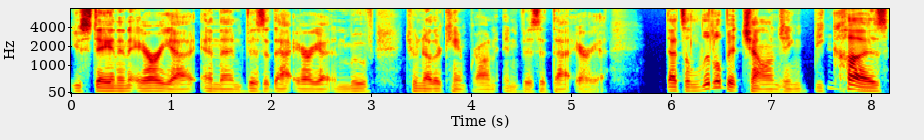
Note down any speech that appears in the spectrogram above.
You stay in an area and then visit that area and move to another campground and visit that area. That's a little bit challenging mm-hmm. because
